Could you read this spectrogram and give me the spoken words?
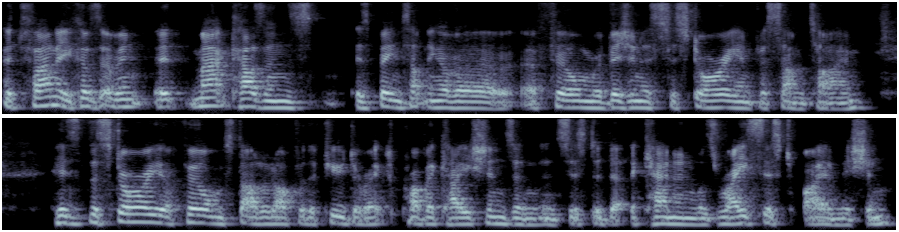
it's funny because I mean, it, Mark Cousins has been something of a, a, film revisionist historian for some time. His the story of film started off with a few direct provocations and insisted that the canon was racist by omission,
